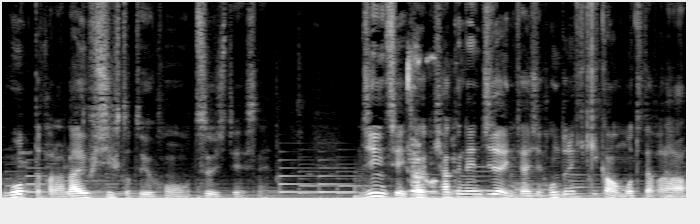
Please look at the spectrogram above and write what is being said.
持ったから「ライフシフト」という本を通じてですね人生なる 100, ほど。100年時代に対して本当に危機感を持ってたから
